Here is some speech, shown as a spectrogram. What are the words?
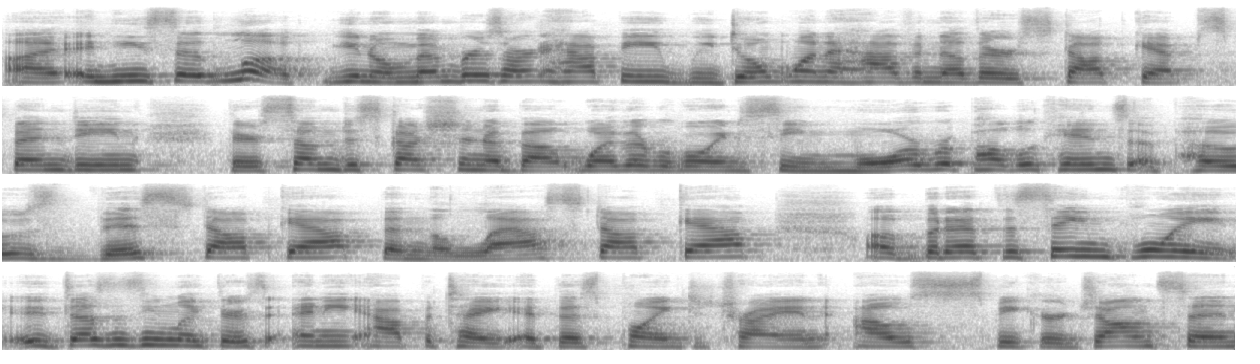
uh, and he said, look, you know, members aren't happy. We don't want to have another stopgap spending. There's some discussion about whether we're going to see more Republicans oppose this stopgap than the last stopgap. Uh, but at the same point, it doesn't seem like there's any appetite at this point to try and oust Speaker Johnson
